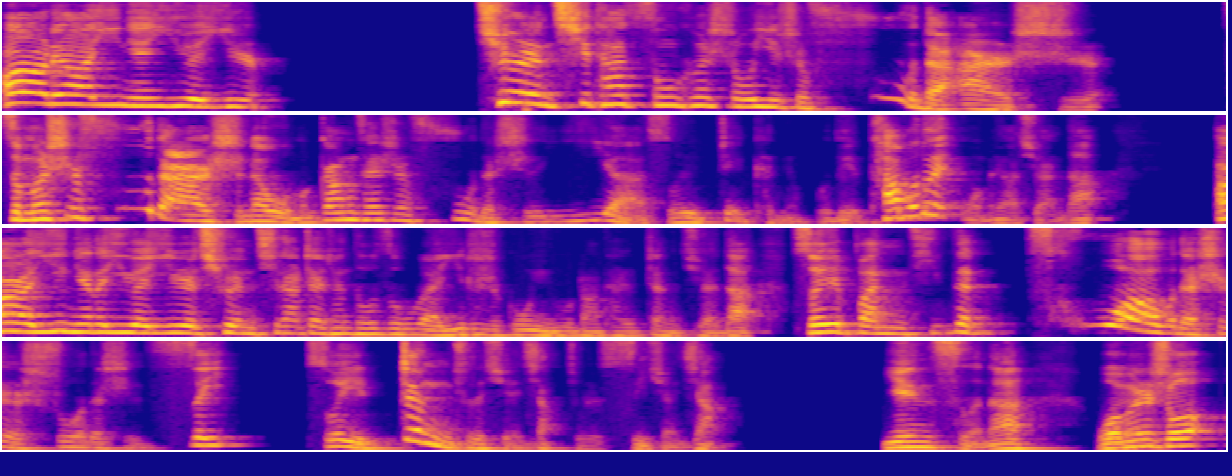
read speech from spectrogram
二零二一年一月一日，确认其他综合收益是负的二十，怎么是负的二十呢？我们刚才是负的十一啊，所以这肯定不对，它不对，我们要选的。二一年的一月一日，确认其他债权投资五百一，这是公允入账，它是正确的。所以本题的错误的是说的是 C，所以正确的选项就是 C 选项。因此呢，我们说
